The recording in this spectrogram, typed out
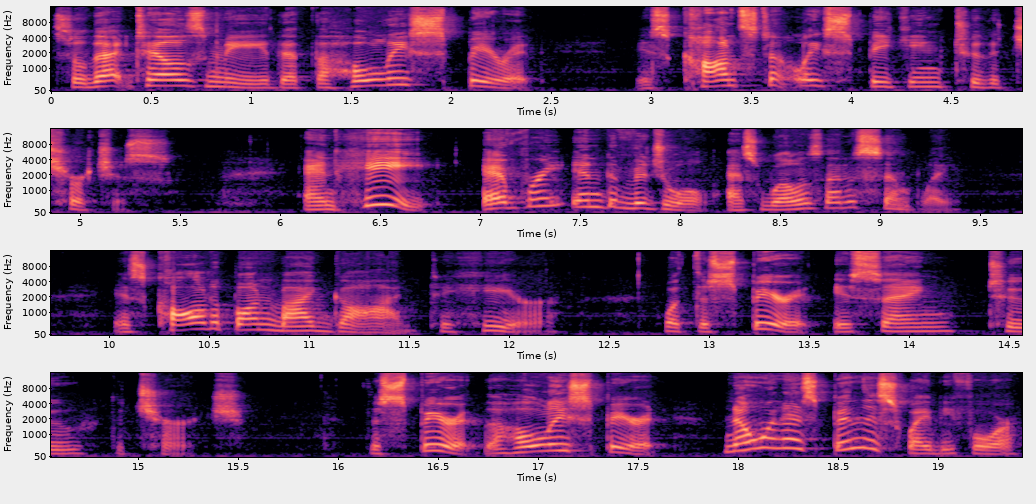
So that tells me that the Holy Spirit is constantly speaking to the churches. And He, every individual, as well as that assembly, is called upon by God to hear what the Spirit is saying to the church. The Spirit, the Holy Spirit, no one has been this way before.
